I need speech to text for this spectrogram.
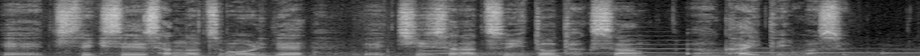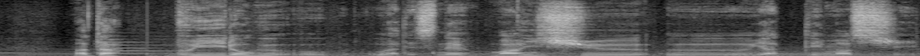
えー、知的生産のつもりで小さなツイートをたくさん書いています。また Vlog はですね毎週やっていますし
